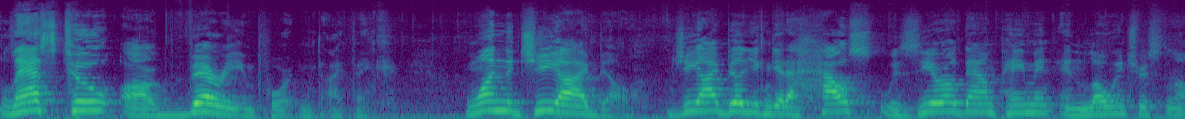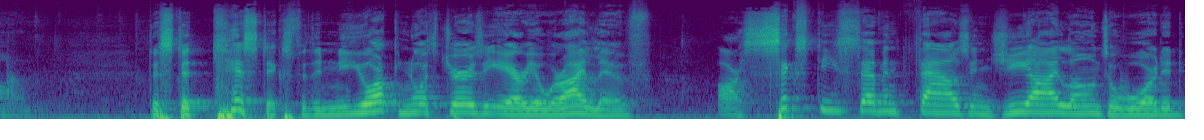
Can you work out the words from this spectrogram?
Last two are very important, I think. One, the GI Bill. GI Bill, you can get a house with zero down payment and low interest loan. The statistics for the New York, North Jersey area where I live are 67,000 GI loans awarded,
